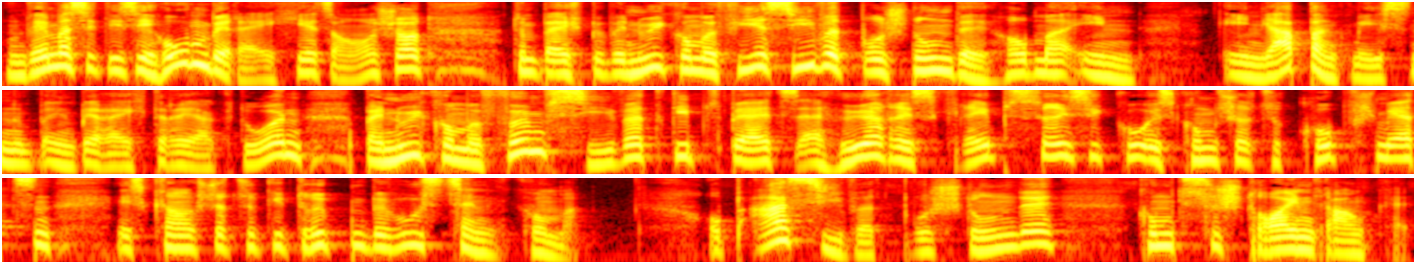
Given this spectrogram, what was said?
Und wenn man sich diese hohen Bereiche jetzt anschaut, zum Beispiel bei 0,4 Sievert pro Stunde hat man in in Japan gemessen im Bereich der Reaktoren. Bei 0,5 Sievert gibt es bereits ein höheres Krebsrisiko, es kommt schon zu Kopfschmerzen, es kann schon zu getrübtem Bewusstsein kommen. Ob 1 Sievert pro Stunde kommt es zu Streuenkrankheit.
